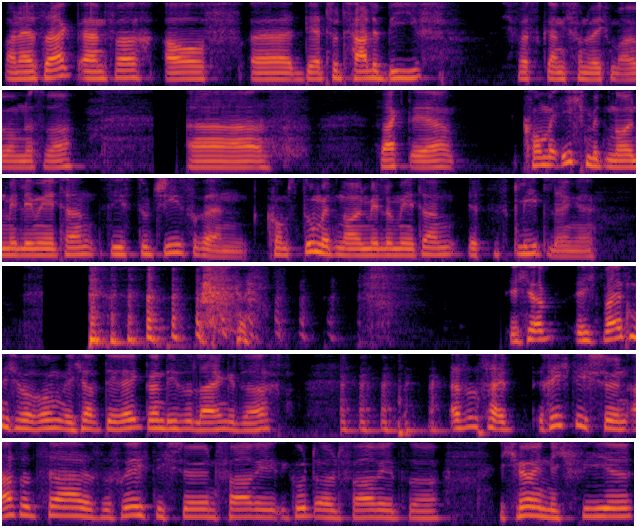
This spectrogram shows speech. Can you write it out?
Und er sagt einfach auf äh, der totale Beef, ich weiß gar nicht von welchem Album das war, äh, sagt er, komme ich mit 9 mm, siehst du G's rennen. Kommst du mit 9 mm, ist es Gliedlänge. Ich hab, ich weiß nicht warum, ich habe direkt an diese Line gedacht. Es ist halt richtig schön asozial, es ist richtig schön Farid, good old Farid, so. Ich höre ihn nicht viel.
